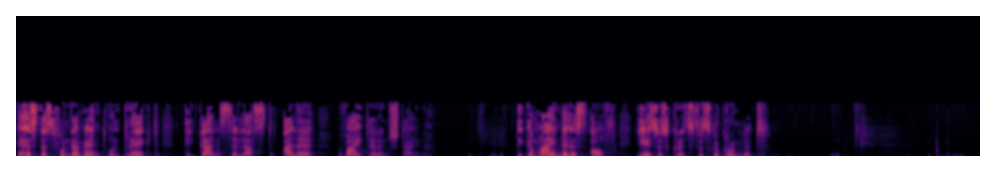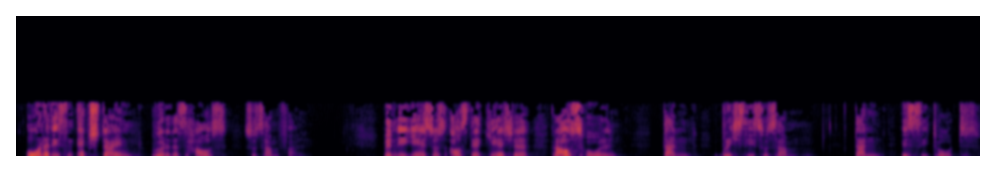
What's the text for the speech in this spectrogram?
Er ist das Fundament und trägt die ganze Last aller weiteren Steine. Die Gemeinde ist auf Jesus Christus gegründet. Ohne diesen Eckstein würde das Haus zusammenfallen. Wenn wir Jesus aus der Kirche rausholen, dann bricht sie zusammen. Dann ist sie tot.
